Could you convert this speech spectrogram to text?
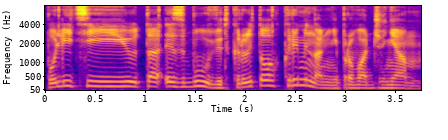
Поліцією та СБУ відкрито кримінальні провадження.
